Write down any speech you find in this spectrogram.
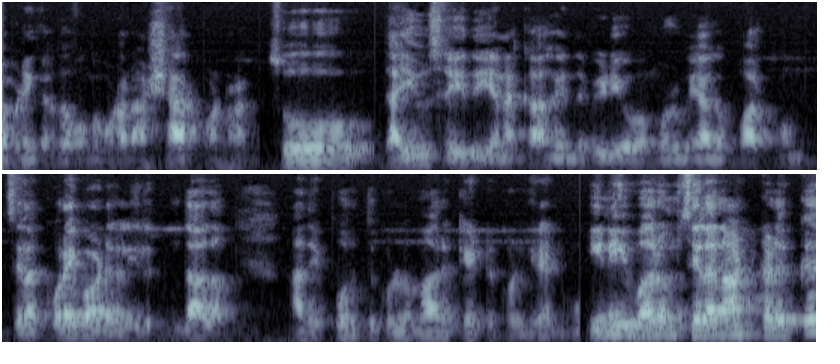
அப்படிங்கிறத உங்க கூட நான் ஷேர் பண்ணுறேன் ஸோ தயவு செய்து எனக்காக இந்த வீடியோவை முழுமையாக பார்க்கவும். சில குறைபாடுகள் இருந்தாலும் அதை பொறுத்து கொள்ளுமாறு கேட்டுக்கொள்கிறேன். இனி வரும் சில நாட்களுக்கு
